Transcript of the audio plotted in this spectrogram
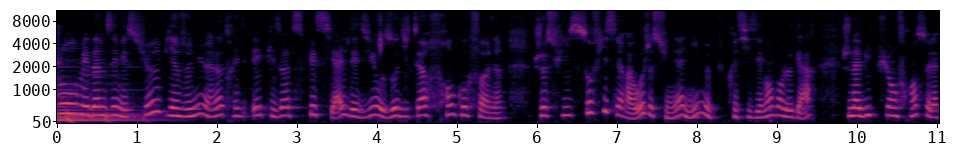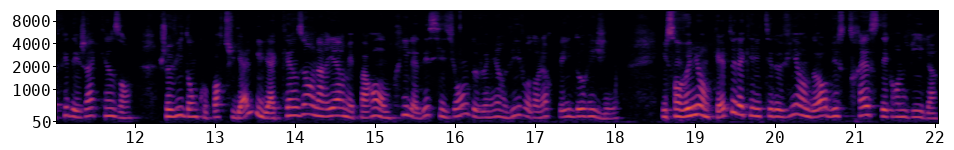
Bonjour mesdames et messieurs, bienvenue à notre épisode spécial dédié aux auditeurs francophones. Je suis Sophie Serrao, je suis née à Nîmes, plus précisément dans le Gard. Je n'habite plus en France, cela fait déjà 15 ans. Je vis donc au Portugal. Il y a 15 ans en arrière, mes parents ont pris la décision de venir vivre dans leur pays d'origine. Ils sont venus en quête de la qualité de vie en dehors du stress des grandes villes.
